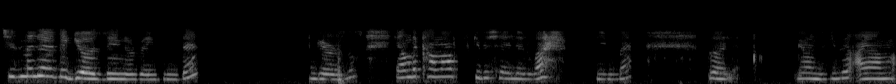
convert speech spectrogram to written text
Çizmeleri de gözlerinin renginde. Görüyorsunuz. Yanında kanat gibi şeyleri var. Diyeyim ben. Böyle. Gördüğünüz gibi ayağın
